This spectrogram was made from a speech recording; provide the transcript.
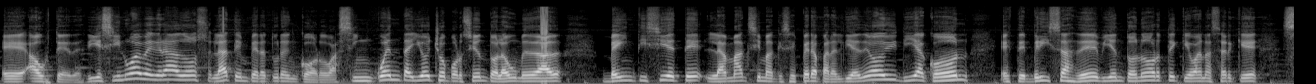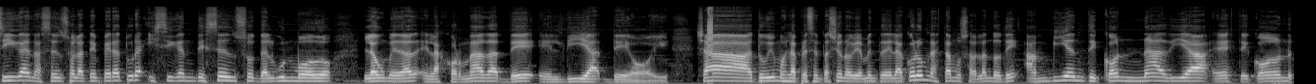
eh, a ustedes. 19 grados la temperatura en Córdoba, 58% la humedad. 27 la máxima que se espera para el día de hoy, día con este, brisas de viento norte que van a hacer que siga en ascenso la temperatura y siga en descenso de algún modo la humedad en la jornada del día de hoy. Ya tuvimos la presentación obviamente de la columna, estamos hablando de ambiente con Nadia, este, con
